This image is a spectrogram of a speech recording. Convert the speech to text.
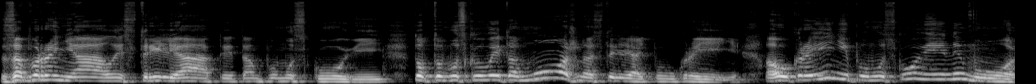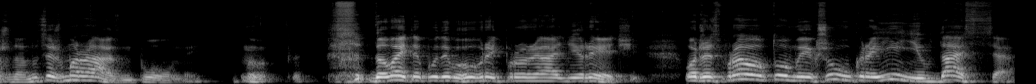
Забороняли стріляти там по Московії. Тобто московитам можна стріляти по Україні, а Україні по Московії не можна. Ну це ж маразм повний. Ну, давайте будемо говорити про реальні речі. Отже, справа в тому, якщо Україні вдасться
